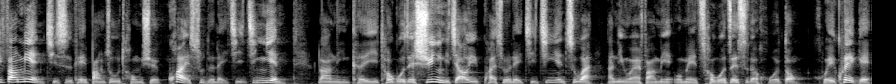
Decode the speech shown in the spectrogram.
一方面其实可以帮助同学快速的累积经验。让你可以透过这虚拟交易快速的累积经验之外，那另外一方面，我们也透过这次的活动回馈给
